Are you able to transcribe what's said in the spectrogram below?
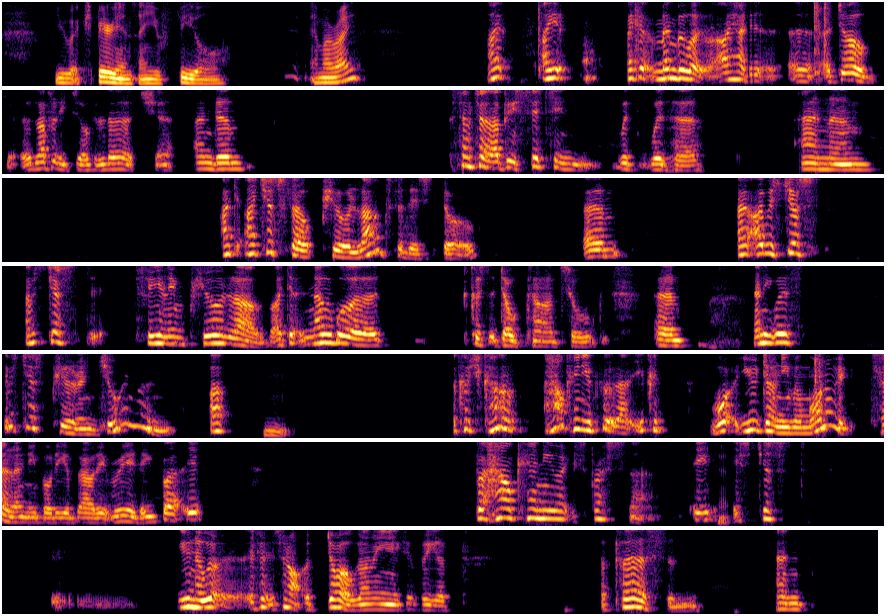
you experience and you feel. Am I right? I I I can remember what I had a, a, dog, a lovely dog, a lurcher, and um, sometimes I'd be sitting with with her, and um, I I just felt pure love for this dog. Um, I, I was just I was just feeling pure love. I don't no words because the dog can't talk, um, and it was it was just pure enjoyment. Uh, hmm. Because you can't. How can you put that? You can. What you don't even want to tell anybody about it, really. But it. But how can you express that? It, yeah. It's just you know, if it's not a dog, I mean, it could be a a person. And,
